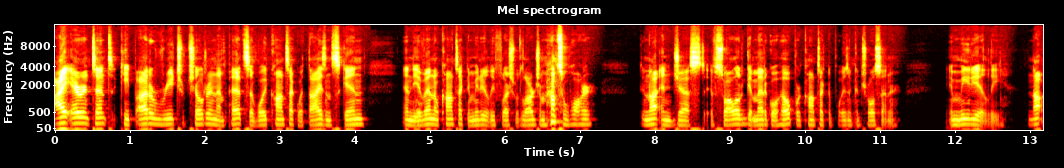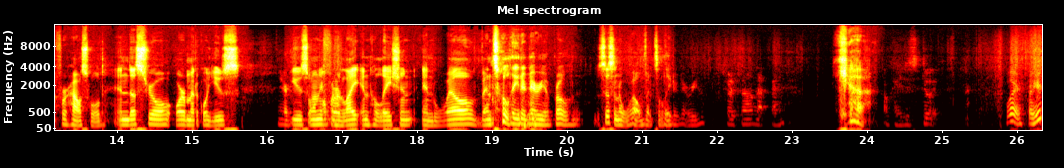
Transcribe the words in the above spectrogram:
Eye irritant. Keep out of reach of children and pets. Avoid contact with eyes and skin. In the event of contact, immediately flush with large amounts of water. Do not ingest. If swallowed, get medical help or contact the poison control center. Immediately. Not for household, industrial, or medical use. Use only for light inhalation in well ventilated mm-hmm. area. Bro, this isn't a well ventilated area. Yeah. Okay, just do it. Where? Right here?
